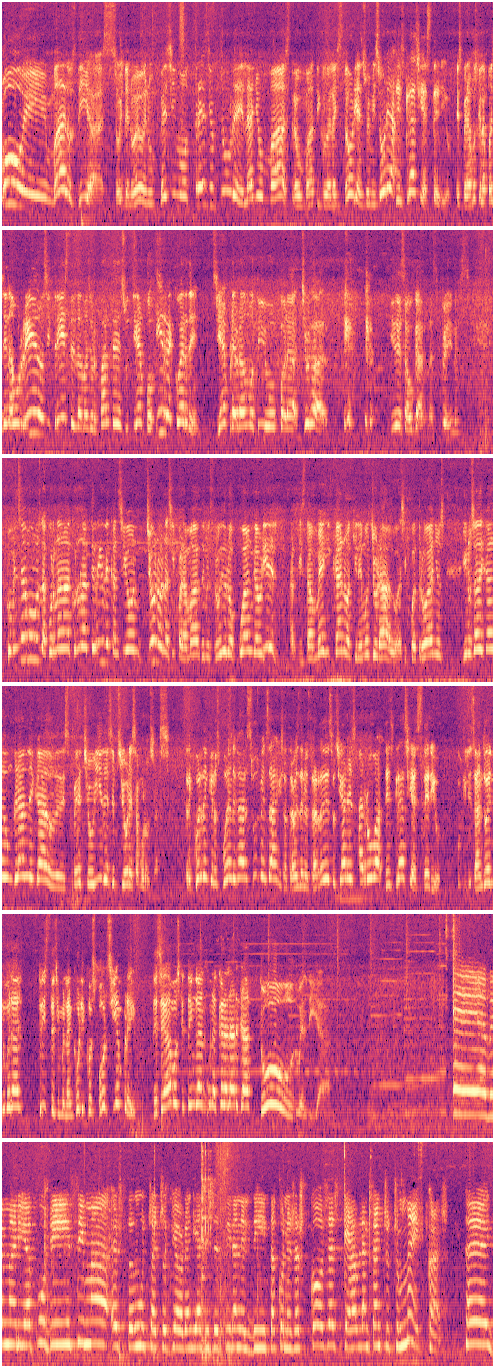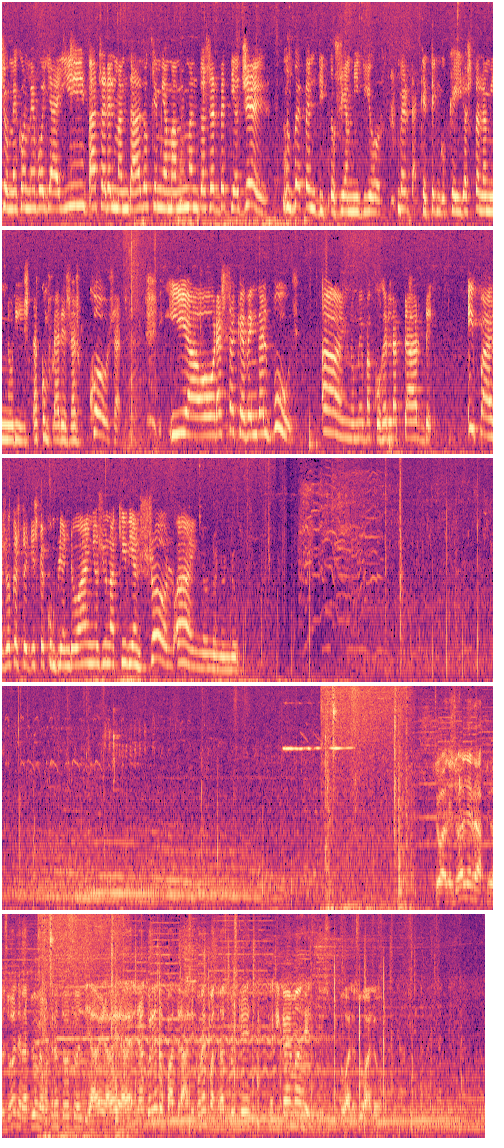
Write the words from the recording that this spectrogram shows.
Muy malos días. Hoy de nuevo en un pésimo 3 de octubre del año más traumático de la historia en su emisora Desgracia Estéreo. Esperamos que la pasen aburridos y tristes la mayor parte de su tiempo y recuerden, siempre habrá un motivo para llorar y desahogar las penas. Comenzamos la jornada con una terrible canción, Yo no nací para amar, de nuestro ídolo Juan Gabriel, artista mexicano a quien hemos llorado hace cuatro años y nos ha dejado un gran legado de despecho y decepciones amorosas. Recuerden que nos pueden dejar sus mensajes a través de nuestras redes sociales arroba desgracia estéreo, utilizando el numeral tristes y melancólicos por siempre. Deseamos que tengan una cara larga todo el día. ¡Eh, Ave María Purísima! Estos muchachos de ahora en día sí se tiran el dita con esas cosas que hablan tan chuchumecas. Yo mejor me voy a ir a hacer el mandado que mi mamá me mandó a hacer desde ayer. Be- Bendito sea mi Dios. ¿Verdad que tengo que ir hasta la minorista a comprar esas cosas? Y ahora hasta que venga el bus. Ay, no me va a coger la tarde. Y para eso que estoy disque cumpliendo años y uno aquí bien solo. Ay, no, no, no, no. Súbase, súbase rápido, súbase rápido, mi amor, que todo, todo el día. A ver, a ver, a ver, se van corriendo para atrás, se corren para atrás, pues que aquí cabe más gente. Súbalo, súbalo.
